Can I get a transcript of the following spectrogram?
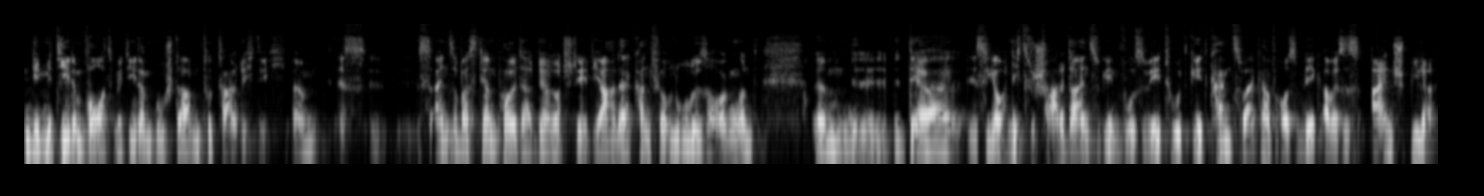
mit jedem Wort, mit jedem Buchstaben total richtig. Ähm, es ist ein Sebastian Polter, der dort steht. Ja, der kann für Unruhe sorgen und ähm, der ist sich auch nicht zu schade, dahin zu gehen, wo es weh tut, geht keinem Zweikampf aus dem Weg, aber es ist ein Spieler.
